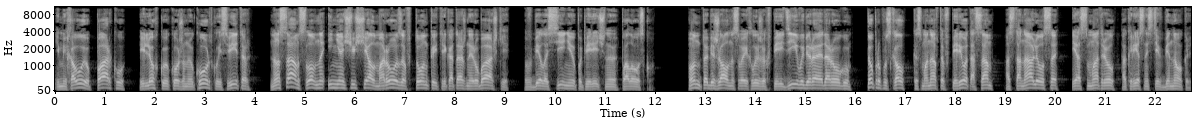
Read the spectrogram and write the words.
и меховую парку, и легкую кожаную куртку, и свитер, но сам словно и не ощущал мороза в тонкой трикотажной рубашке в бело-синюю поперечную полоску. Он то бежал на своих лыжах впереди, выбирая дорогу, то пропускал космонавтов вперед, а сам останавливался и осматривал окрестности в бинокль.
